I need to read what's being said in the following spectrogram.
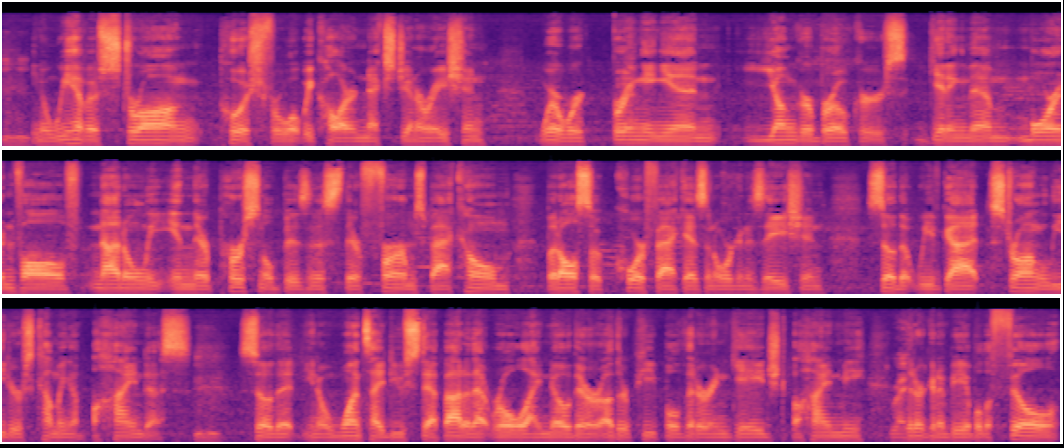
Mm-hmm. You know, we have a strong push for what we call our next generation where we're bringing in younger brokers, getting them more involved not only in their personal business, their firms back home, but also Corfac as an organization, so that we've got strong leaders coming up behind us. Mm-hmm. So that you know, once I do step out of that role, I know there are other people that are engaged behind me right. that are going to be able to fill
